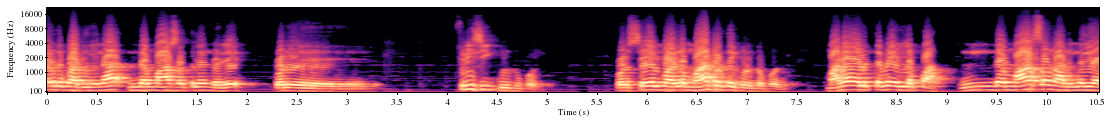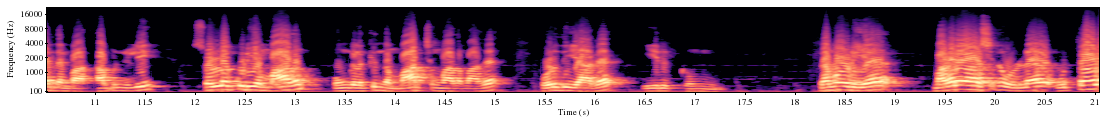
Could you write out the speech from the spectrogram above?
வந்து பார்த்தீங்கன்னா இந்த மாசத்துல நிறைய ஒரு ஃபினிஷிங் கொடுக்க போகுது. ஒரு செயல்பாடுல மாற்றத்தை கொடுக்க போகுது. மன அழுத்தமே இல்லைப்பா. இந்த மாசம் நான் நிம்மதியா இருந்தேன்ப்பா அப்படின்னு சொல்லி சொல்லக்கூடிய மாதம் உங்களுக்கு இந்த மார்ச் மாதமாக உறுதியாக இருக்கும். நம்மளுடைய மகர ராசியில் உள்ள உத்திராட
